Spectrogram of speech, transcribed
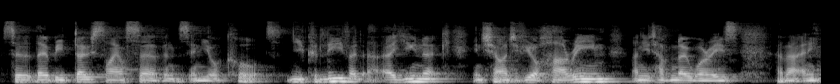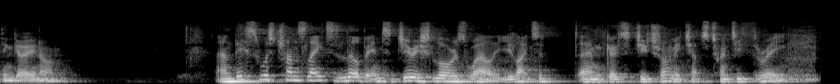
so that they would be docile servants in your court. You could leave a, a eunuch in charge of your harem, and you'd have no worries about anything going on. And this was translated a little bit into Jewish law as well. You like to um, go to Deuteronomy chapter 23.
